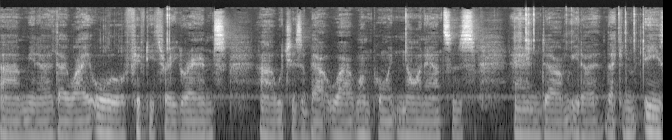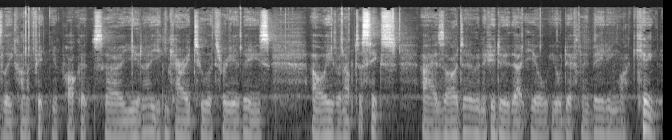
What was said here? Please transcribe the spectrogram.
Um, you know, they weigh all 53 grams uh, which is about 1.9 ounces. And um, you know they can easily kind of fit in your pocket. So you know you can carry two or three of these or even up to six uh, as I do. And if you do that you'll, you'll definitely be eating like a king.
